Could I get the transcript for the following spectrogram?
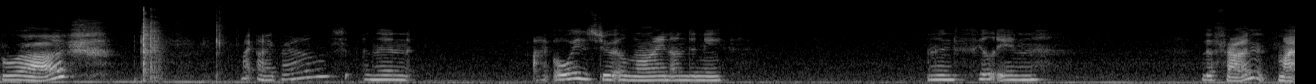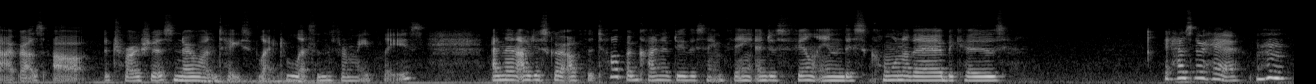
brush my eyebrows and then I always do a line underneath and then fill in the front. My eyebrows are atrocious. No one takes like lessons from me please. And then I just go up the top and kind of do the same thing and just fill in this corner there because it has no hair.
